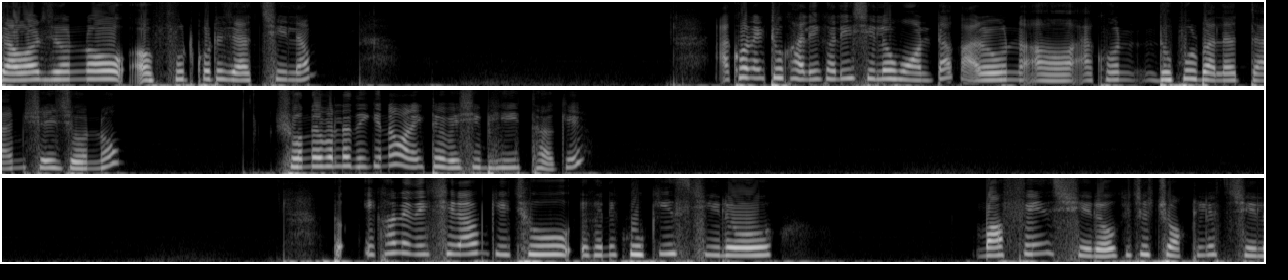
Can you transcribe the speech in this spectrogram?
যাওয়ার জন্য ফুড কোর্টে যাচ্ছিলাম। এখন একটু খালি খালি ছিল মলটা, কারণ এখন দুপুরবেলার টাইম সেই জন্য। সন্ধ্যেবেলার দিকে না অনেকটা বেশি ভিড় থাকে। তো এখানে দেখছিলাম কিছু, এখানে কুকিজ ছিল। মাফিনস ছিল, কিছু চকলেট ছিল।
